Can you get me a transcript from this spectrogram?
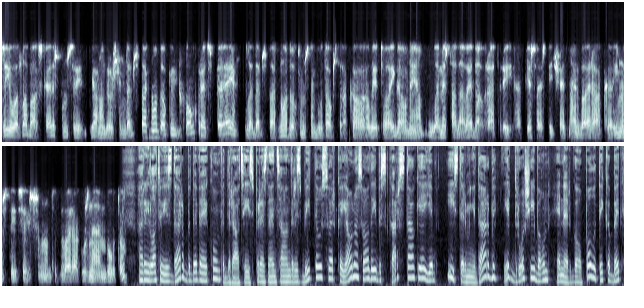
dzīvot labāk, skaidrs, ka mums ir jānodrošina darbspēka nodokļu konkurētspēja, lai darbspēka nodokļi mums nebūtu augstāk kā Lietuvā, Igaunijā, lai mēs tādā veidā varētu arī piesaistīt šeit vairāk investīcijas un, un tad vairāk uzņēmumu būtu. Arī Latvijas darba devēja konfederācijas prezidents Andris Bita uzsver, ka jaunās valdības karstākie jeb īstermiņa darbi ir drošība un energopolitika, bet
